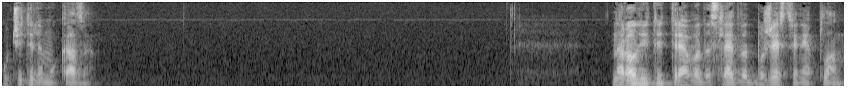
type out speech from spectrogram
Учителя му каза Народите трябва да следват божествения план.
